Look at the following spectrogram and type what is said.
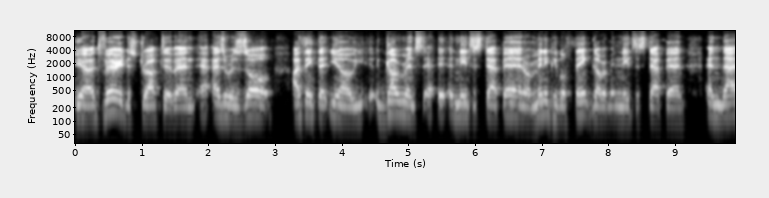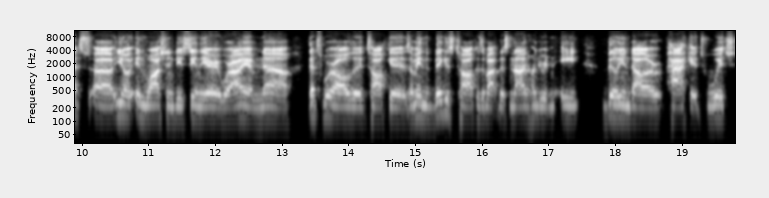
Yeah, it's very destructive. And as a result, I think that, you know, governments needs to step in, or many people think government needs to step in. And that's, uh, you know, in Washington, D.C., in the area where I am now, that's where all the talk is. I mean, the biggest talk is about this 908 billion dollar package, which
